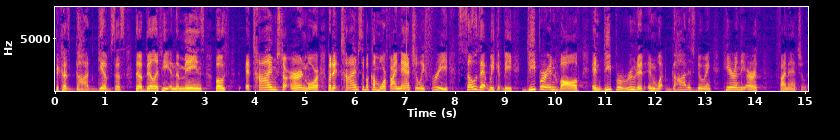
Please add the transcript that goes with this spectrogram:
because God gives us the ability and the means both at times to earn more, but at times to become more financially free so that we could be deeper involved and deeper rooted in what God is doing here in the earth financially.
